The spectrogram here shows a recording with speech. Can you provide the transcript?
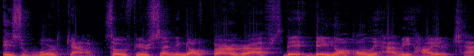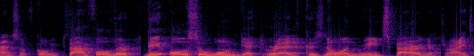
is word count. So if you're sending out paragraphs, they, they not only have a higher chance of going to spam folder, they also won't get read because no one reads paragraphs, right?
